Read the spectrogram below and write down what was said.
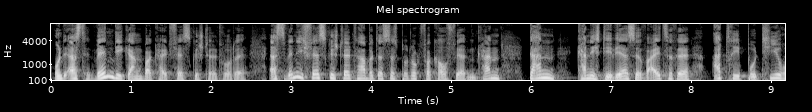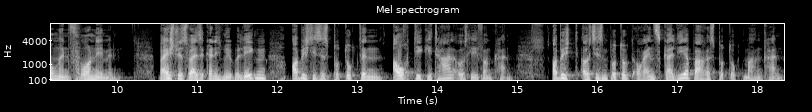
Und erst wenn die Gangbarkeit festgestellt wurde, erst wenn ich festgestellt habe, dass das Produkt verkauft werden kann, dann kann ich diverse weitere Attributierungen vornehmen. Beispielsweise kann ich mir überlegen, ob ich dieses Produkt denn auch digital ausliefern kann, ob ich aus diesem Produkt auch ein skalierbares Produkt machen kann,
